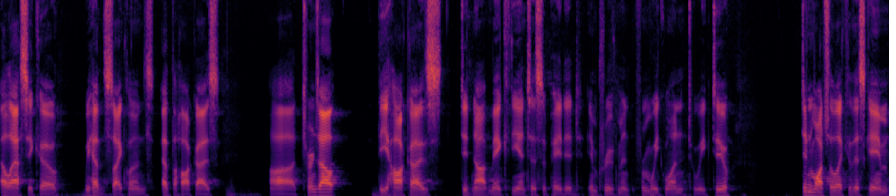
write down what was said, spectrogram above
El Assico. We had the Cyclones at the Hawkeyes. Uh, turns out the Hawkeyes did not make the anticipated improvement from week one to week two. Didn't watch a lick of this game.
